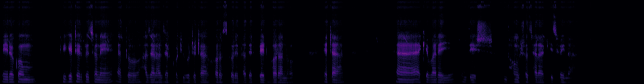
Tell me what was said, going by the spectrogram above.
এইরকম ক্রিকেটের পেছনে এত হাজার হাজার কোটি কোটি টাকা খরচ করে তাদের পেট ভরানো, এটা একেবারেই দেশ ধ্বংস ছাড়া কিছুই না।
